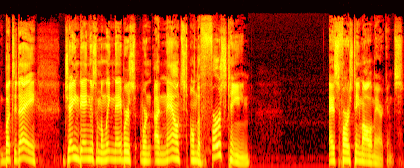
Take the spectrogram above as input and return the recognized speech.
but today, Jayden Daniels and Malik Nabers were announced on the first team as first team All Americans.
